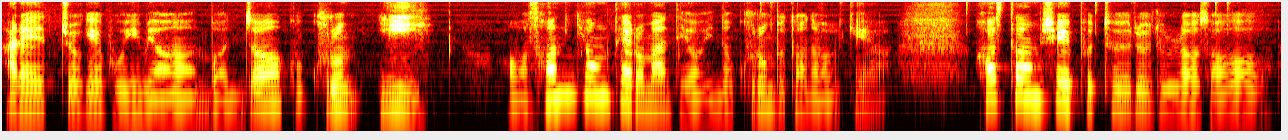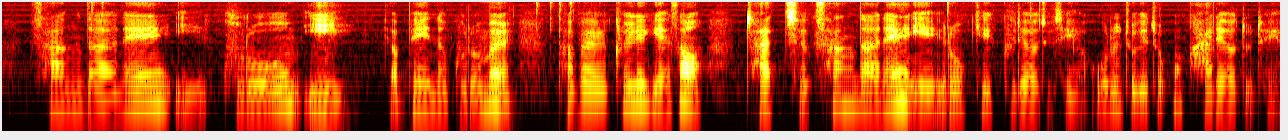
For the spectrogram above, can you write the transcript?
아래쪽에 보이면 먼저 그 구름 2, 어, 선 형태로만 되어 있는 구름부터 넣을게요. 커스텀 쉐이프 툴을 눌러서 상단에 이 구름 2, 옆에 있는 구름을 더블 클릭해서 좌측 상단에 예, 이렇게 그려주세요. 오른쪽에 조금 가려도 돼요.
